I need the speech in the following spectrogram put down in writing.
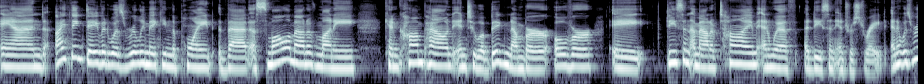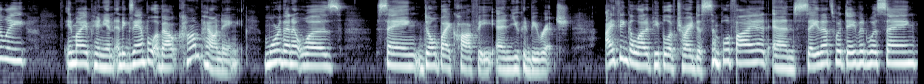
And I think David was really making the point that a small amount of money can compound into a big number over a decent amount of time and with a decent interest rate. And it was really, in my opinion, an example about compounding more than it was saying, don't buy coffee and you can be rich. I think a lot of people have tried to simplify it and say that's what David was saying.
